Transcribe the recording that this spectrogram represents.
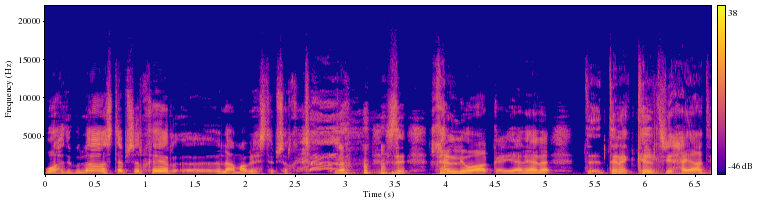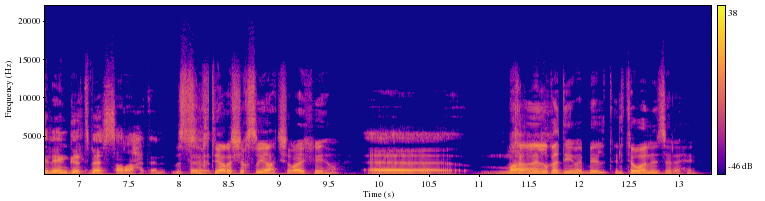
واحد يقول لا استبشر خير. آه، لا ما أبي أستبشر خير. زين، خلني واقعي. يعني أنا تنكلت في حياتي لين قلت بس صراحة. بس اختيار الشخصيات إيش رأيك فيهم؟ آه ما خلي القديم ابي اللي تو نزل الحين.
